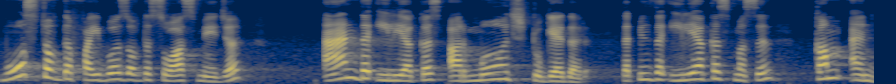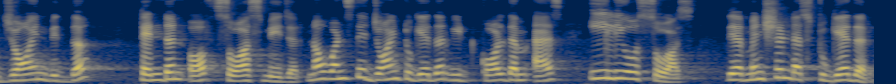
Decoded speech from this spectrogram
most of the fibers of the psoas major and the iliacus are merged together. That means the iliacus muscle come and join with the tendon of psoas major. Now, once they join together, we call them as iliopsoas. They are mentioned as together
